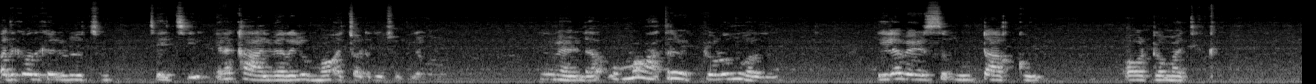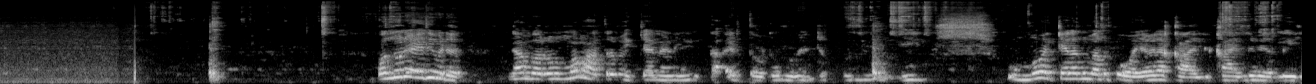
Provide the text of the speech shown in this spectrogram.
പതുക്കെ പതുക്കെ എന്നോട് വെച്ചു ചേച്ചി എന്നെ കാൽവേറയിൽ ഉമ്മ വെച്ചോട്ടെ വെച്ചു പിന്നെ "ഇനി വേണ്ട. ഉമ്മ മാത്രമേ വെക്കുള്ളൂ എന്ന് പറഞ്ഞു. ഇല വേഴ്സ് മൂട്ടാക്കും ഓട്ടോമാറ്റിക് ഒന്നുകൂടി എഴുതി വിട്. ഞാൻ പറഞ്ഞു ഉമ്മ മാത്രം വെക്കാനാണെങ്കിൽ എടുത്തോട്ട് മൂന്ന് എന്റെ ഉമ്മ വെക്കാനെന്ന് പറഞ്ഞ് പോയവരാ കാലിൽ കാലിന്റെ വിരലിൽ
